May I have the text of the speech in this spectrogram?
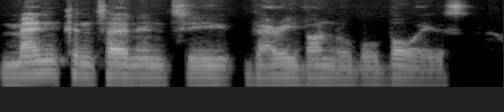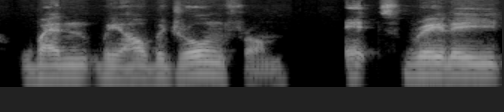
men can turn into very vulnerable boys when we are withdrawn from. It's really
